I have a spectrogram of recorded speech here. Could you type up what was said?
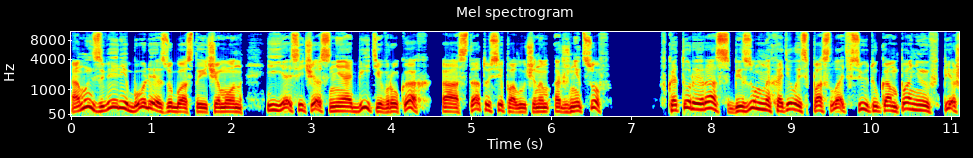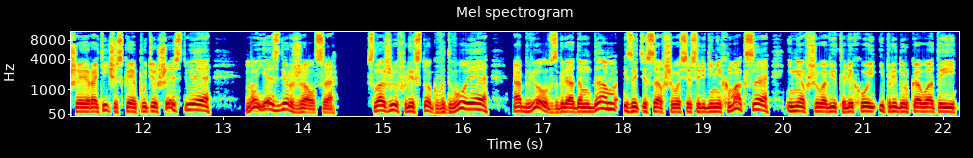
а мы звери более зубастые, чем он, и я сейчас не о бите в руках, а о статусе, полученном от жнецов. В который раз безумно хотелось послать всю эту компанию в пешее эротическое путешествие, но я сдержался. Сложив листок вдвое, обвел взглядом дам и затесавшегося среди них Макса, имевшего вид лихой и придурковатый,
